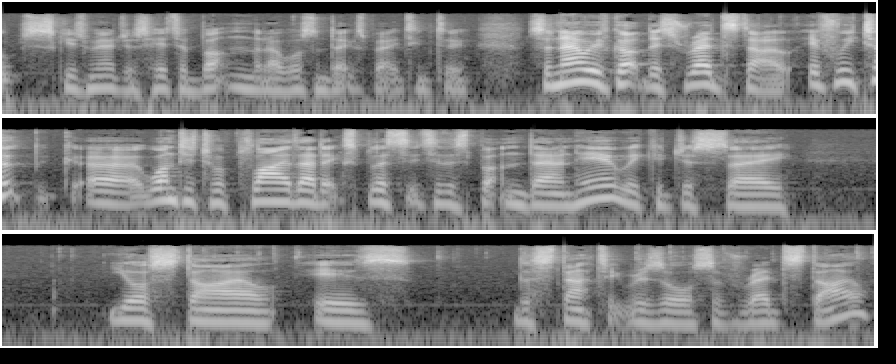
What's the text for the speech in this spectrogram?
Oops, excuse me, I just hit a button that I wasn't expecting to. So now we've got this red style. If we took uh, wanted to apply that explicitly to this button down here, we could just say your style is the static resource of red style.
